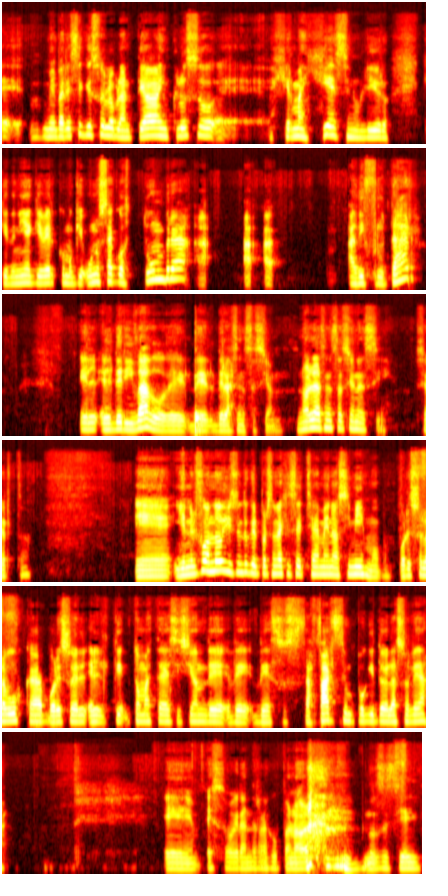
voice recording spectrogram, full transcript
eh, me parece que eso lo planteaba incluso eh, Germán Hess en un libro que tenía que ver como que uno se acostumbra a, disfrutar el, derivado de, la sensación, no la sensación en sí, ¿cierto? Eh, y en el fondo yo siento que el personaje se echa de menos a sí mismo, por eso la busca, por eso él, toma esta decisión de, zafarse un poquito de la soledad. eso, grande rasgos, no, no sé si hay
